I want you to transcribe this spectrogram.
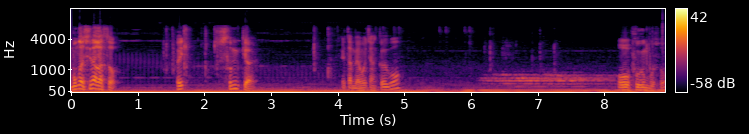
뭔가 지나갔어. 어이? 숨결. 일단 메모장 끄고. 오, 부금 보소.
